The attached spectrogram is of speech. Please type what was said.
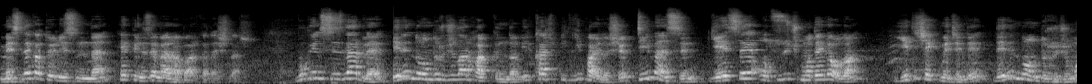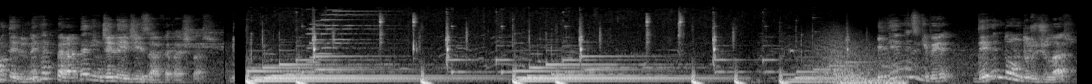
Meslek Atölyesi'nden hepinize merhaba arkadaşlar. Bugün sizlerle derin dondurucular hakkında birkaç bilgi paylaşıp Siemens'in GS33 modeli olan 7 çekmeceli derin dondurucu modelini hep beraber inceleyeceğiz arkadaşlar. Bildiğimiz gibi derin dondurucular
